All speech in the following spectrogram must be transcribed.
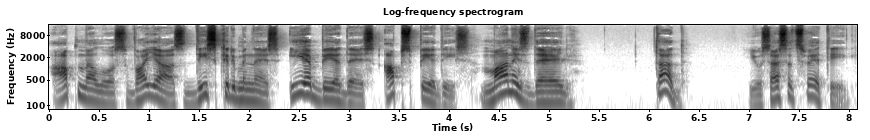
apmelos, vajās, diskriminēs, iebiedēs, apspiedīs manis dēļ, tad jūs esat svētīgi.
